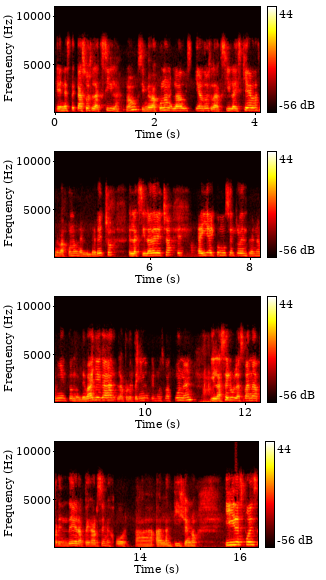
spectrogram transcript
que en este caso es la axila, ¿no? Si me vacuno en el lado izquierdo es la axila izquierda, si me vacuno en el derecho, en la axila derecha, ahí hay como un centro de entrenamiento donde va a llegar la proteína que nos vacunan y las células van a aprender a pegarse mejor al antígeno. Y después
